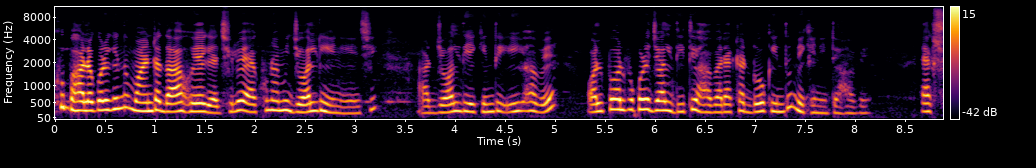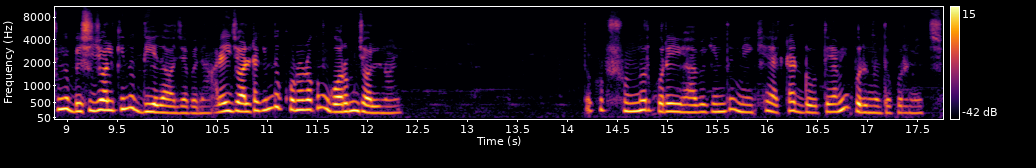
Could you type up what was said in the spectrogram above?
খুব ভালো করে কিন্তু ময়নটা দেওয়া হয়ে গেছিল। এখন আমি জল নিয়ে নিয়েছি। আর জল দিয়ে কিন্তু এইভাবে অল্প অল্প করে জল দিতে হবে আর একটা ডো কিন্তু মেখে নিতে হবে। একসঙ্গে বেশি জল কিন্তু দিয়ে দেওয়া যাবে না। আর এই জলটা কিন্তু কোনো রকম গরম জল নয়। তো খুব সুন্দর করে এইভাবে কিন্তু মেখে একটা ডোতে আমি পরিণত করে নিচ্ছি।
